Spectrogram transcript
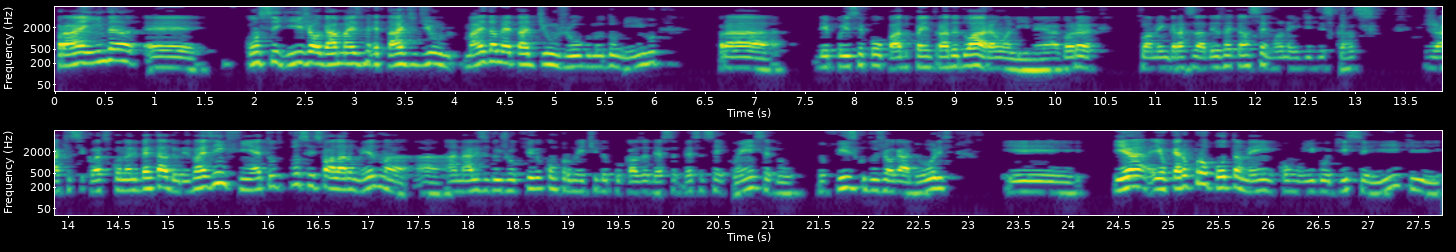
para ainda é, conseguir jogar mais metade de um, mais da metade de um jogo no domingo para depois ser poupado para a entrada do Arão ali, né? Agora o Flamengo, graças a Deus, vai ter uma semana aí de descanso, já que se classificou na Libertadores. Mas enfim, é tudo que vocês falaram mesmo. A, a análise do jogo fica comprometida por causa dessa, dessa sequência do, do físico dos jogadores. E e eu quero propor também, como o Igor disse aí, que,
